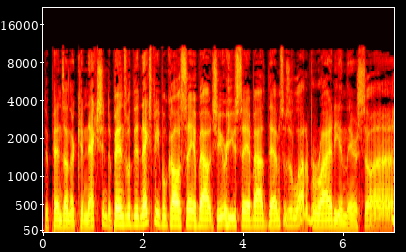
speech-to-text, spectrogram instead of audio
Depends on their connection. Depends what the next people call say about you or you say about them. So there's a lot of variety in there. So uh,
